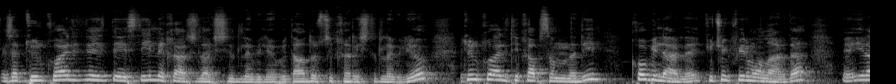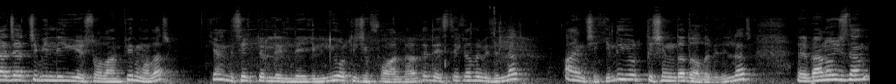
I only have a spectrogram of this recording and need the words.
Mesela Türk Quality desteğiyle karşılaştırılabiliyor. Daha doğrusu karıştırılabiliyor. Türk Quality kapsamında değil, COBİ'lerde, küçük firmalarda, e, ihracatçı birliği üyesi olan firmalar kendi sektörleriyle ilgili yurt içi fuarlarda destek alabilirler. Aynı şekilde yurt dışında da alabilirler. E, ben o yüzden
